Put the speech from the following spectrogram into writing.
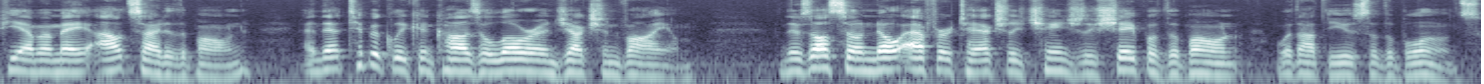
PMMA outside of the bone, and that typically can cause a lower injection volume. There's also no effort to actually change the shape of the bone without the use of the balloons.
